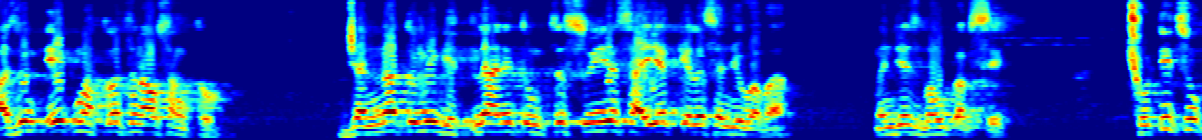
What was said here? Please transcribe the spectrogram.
अजून एक महत्वाचं नाव सांगतो. ज्यांना तुम्ही घेतलं आणि तुमचं स्वीय सहाय्यक केलं संजू बाबा म्हणजेच भाऊ कापसे. छोटी चूक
